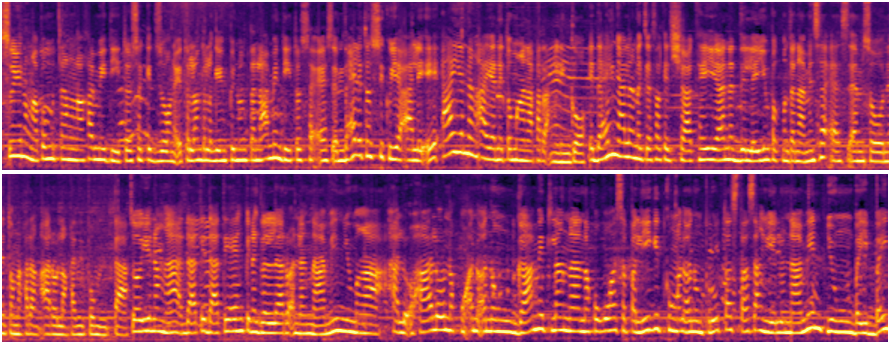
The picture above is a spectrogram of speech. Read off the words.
So, yun na nga, pumunta na nga kami dito sa Kidzona. Ito lang talaga yung pinunta namin dito sa SM. Dahil ito si Kuya Ali, eh, ayan ang ayan itong mga nakaraang linggo. Eh, dahil nga lang nagkasakit siya, kaya na-delay yung pagpunta namin sa SM. So, nitong nakarang araw lang kami pumunta. So, yun na nga. Dati-dati ang pinaglalaroan lang namin yung mga halo-halo na kung ano-anong gamit lang na nakukuha sa paligid, kung ano-anong prutas. Tapos ang yelo namin, yung baybay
